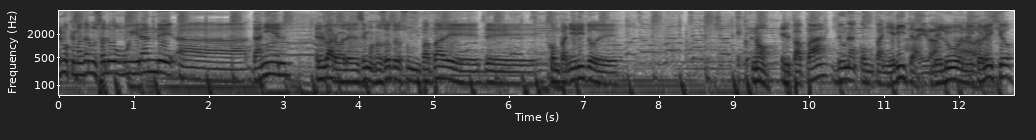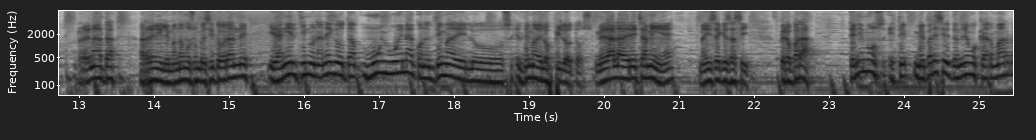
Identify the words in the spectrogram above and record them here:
tenemos que mandar un saludo muy grande a Daniel, el barba, le decimos nosotros, un papá de, de compañerito de. No, el papá de una compañerita va, de Lu en el colegio, Renata. A Reni le mandamos un besito grande. Y Daniel tiene una anécdota muy buena con el tema de los, el tema de los pilotos. Me da la derecha a mí, ¿eh? Me dice que es así. Pero pará, tenemos, este, me parece que tendríamos que armar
